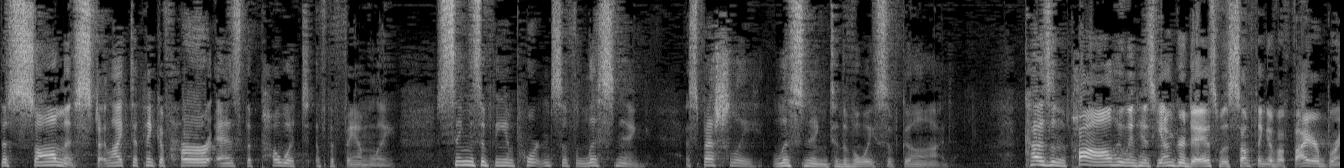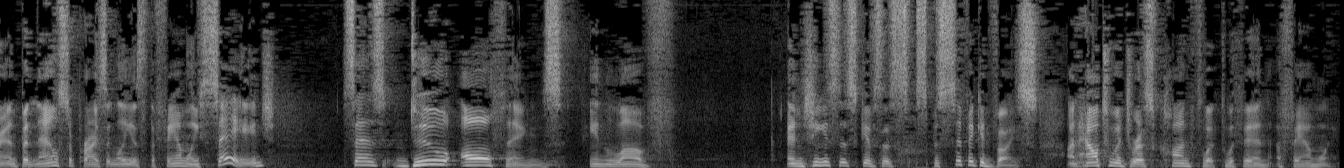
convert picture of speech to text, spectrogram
the psalmist. I like to think of her as the poet of the family. Sings of the importance of listening, especially listening to the voice of God. Cousin Paul, who in his younger days was something of a firebrand, but now surprisingly is the family sage, says, Do all things in love. And Jesus gives us specific advice on how to address conflict within a family.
